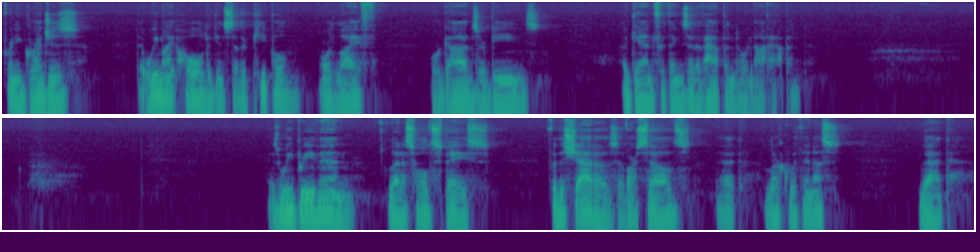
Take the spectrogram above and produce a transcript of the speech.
for any grudges that we might hold against other people or life or gods or beings, again, for things that have happened or not happened. As we breathe in, let us hold space for the shadows of ourselves that lurk within us, that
